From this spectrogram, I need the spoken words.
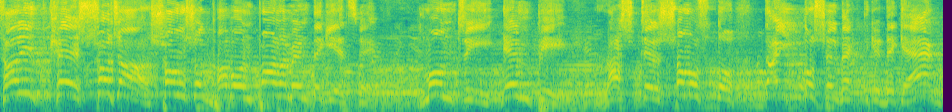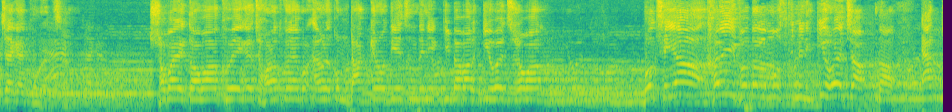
সারিদ খেয়ে সোজা সংসদ ভবন পার্লামেন্টে গিয়েছে। মন্ত্রী, এমপি, রাষ্ট্রের সমস্ত দায়িত্বশীল ব্যক্তিকে ডেকে এক জায়গায় করেছেন। সবাই তো অবাক হয়ে গেছে, হঠাৎ করে এরকম ডাক কেন দিয়েছেন তিনি? কি ব্যাপার, কি হয়েছে সবার? বলছে, ইয়া খলিফাতুল মুসলিমিন, কি হয়েছে আপনার? এত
